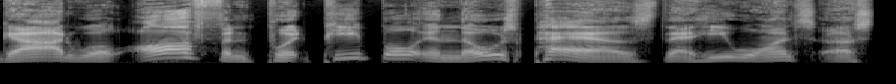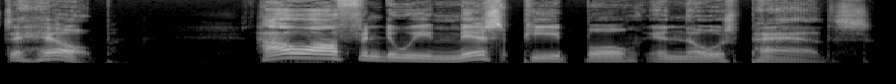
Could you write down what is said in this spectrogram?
God will often put people in those paths that He wants us to help. How often do we miss people in those paths?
